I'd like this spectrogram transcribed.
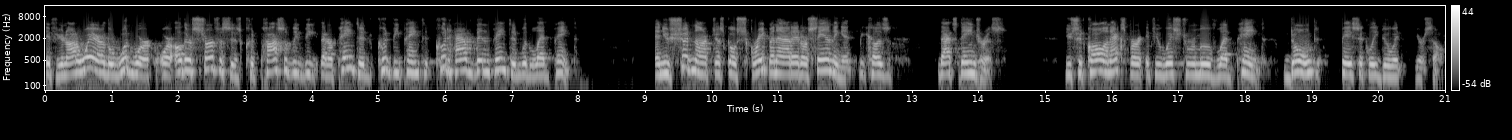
if you're not aware, the woodwork or other surfaces could possibly be that are painted, could be painted, could have been painted with lead paint. And you should not just go scraping at it or sanding it because that's dangerous. You should call an expert if you wish to remove lead paint. Don't basically do it yourself.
